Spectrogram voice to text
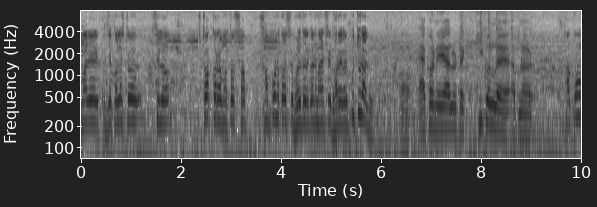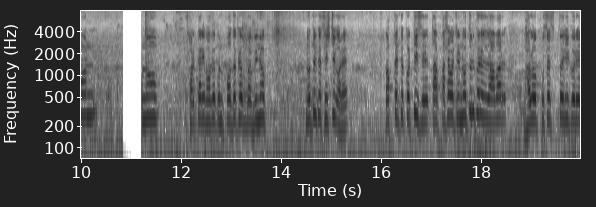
আমাদের যে কোলেস্টোর ছিল স্টক করার মতো সব সম্পূর্ণ কোলেস্টোর ভরে দেওয়ার কারণে মানুষের ঘরে ঘরে প্রচুর আলু। এখন এই আলুটা কি করলে আপনার? এখন কোনো সরকারিভাবে কোনো পদক্ষেপ বা বিনিয়োগ নতুন করে সৃষ্টি করে রপ্তানি করতেছে, তার পাশাপাশি নতুন করে যদি আবার ভালো প্রসেস তৈরি করে,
